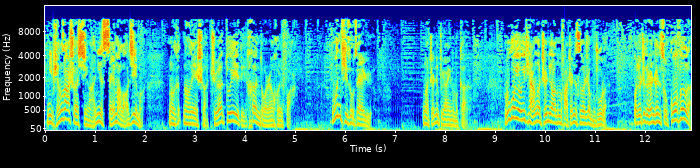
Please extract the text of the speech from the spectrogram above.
你凭啥说西安？你谁嘛老几嘛？我我跟你说，绝对的，很多人会发。问题就在于，我真的不愿意那么干。如果有一天我真的要那么发，真的是我忍不住了。我觉得这个人真的是过分了。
